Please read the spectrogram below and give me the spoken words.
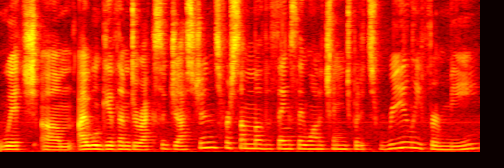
which um, I will give them direct suggestions for some of the things they want to change, but it's really for me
